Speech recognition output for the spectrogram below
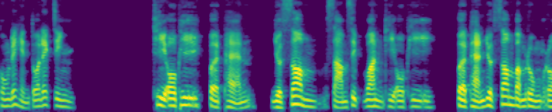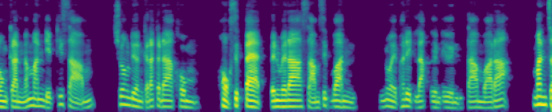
คงได้เห็นตัวเลขจริง TOP เปิดแผน หยุดซ่อม 30 วัน TOP เปิดแผนหยุดซ่อมบำรุงโรงกลั่นน้ำมันดิบที่ 3 ช่วงเดือนกรกฎาคม 68 เป็นเวลา 30 วัน หน่วยผลิตหลักอื่น ๆ ตามวาระ มั่นใจ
